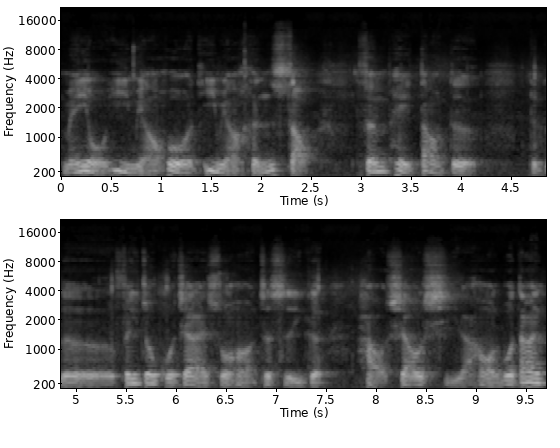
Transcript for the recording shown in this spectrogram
没有疫苗或疫苗很少分配到的这个非洲国家来说哈，这是一个好消息然后。不过当然，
